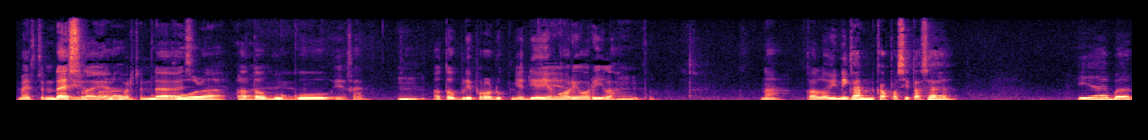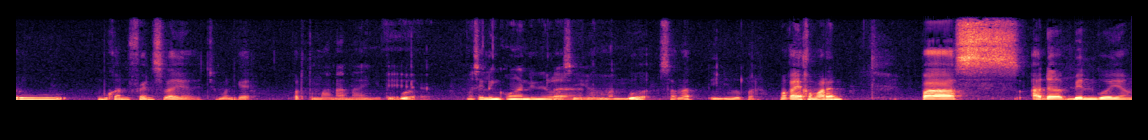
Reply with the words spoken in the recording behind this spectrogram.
merchandise Iya, lah ya merchandise buku lah, atau buku ya kan Hmm. atau beli produknya dia yang Iya. ori-ori lah gitu nah kalau ini kan kapasitasnya iya baru bukan fans lah ya cuman kayak pertemanan aja gitu gue masih lingkungan inilah masih teman gue sangat ini loh par makanya kemarin pas ada band gue yang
